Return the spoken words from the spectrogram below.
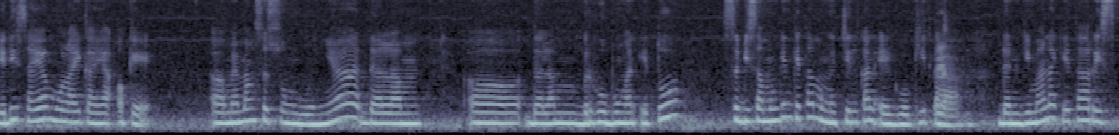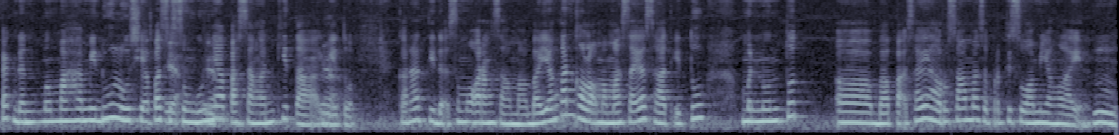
jadi saya mulai kayak oke eh, memang sesungguhnya dalam eh, dalam berhubungan itu sebisa mungkin kita mengecilkan ego kita Iya. Dan gimana kita respect dan memahami dulu siapa Iya, sesungguhnya pasangan kita Iya. gitu. Karena tidak semua orang sama. Bayangkan kalau mama saya saat itu menuntut eh, bapak saya harus sama seperti suami yang lain. Hmm.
